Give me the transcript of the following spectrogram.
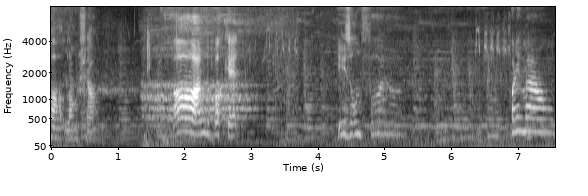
Oh, long shot. Oh, and the bucket. He's on fire. Put him out.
